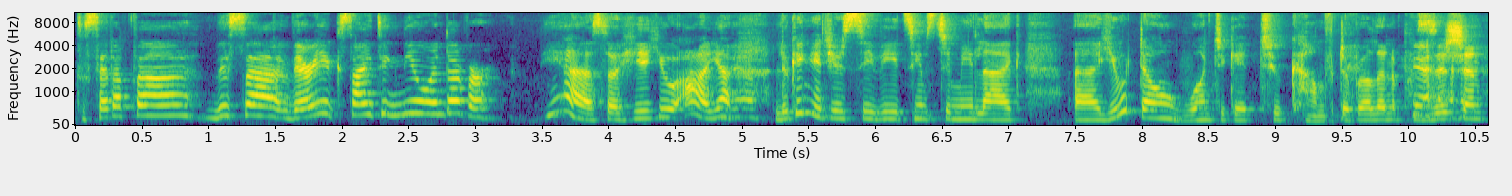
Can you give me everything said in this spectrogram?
to set up uh, this uh, very exciting new endeavor. Yeah, so here you are. Yeah. yeah. Looking at your CV, it seems to me like uh, you don't want to get too comfortable in a position. Yeah.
